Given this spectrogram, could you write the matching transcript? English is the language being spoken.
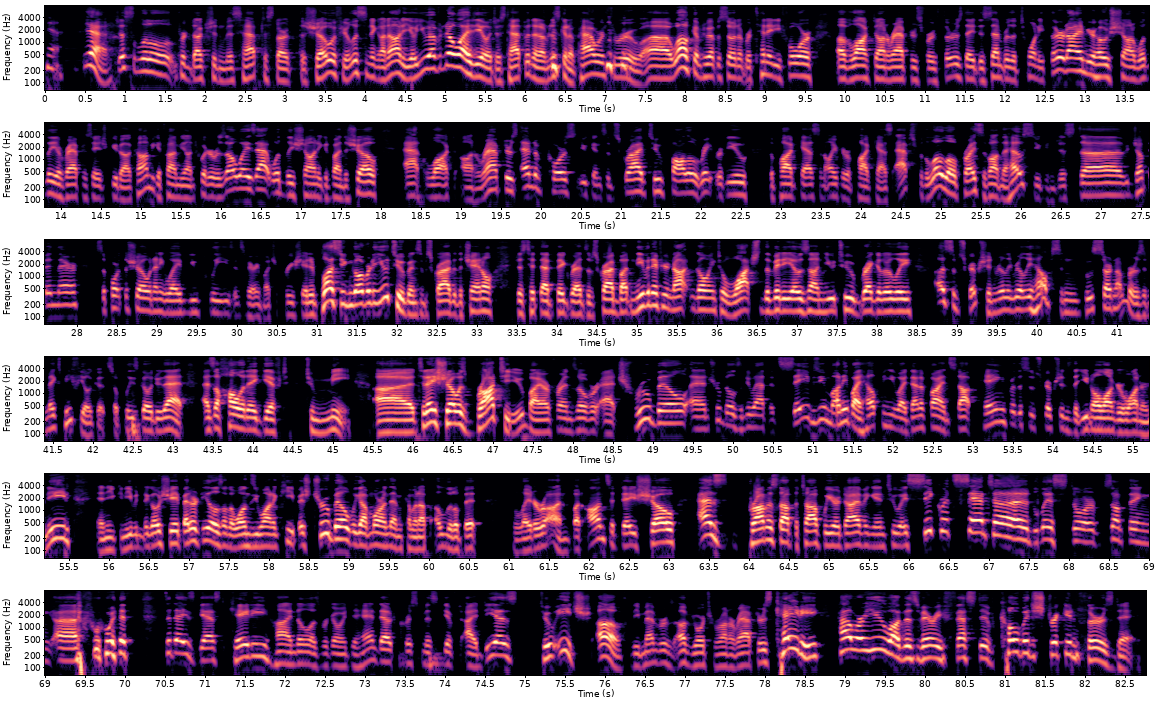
Yeah. Yeah, just a little production mishap to start the show. If you're listening on audio, you have no idea what just happened, and I'm just going to power through. Uh, welcome to episode number 1084 of Locked On Raptors for Thursday, December the 23rd. I am your host, Sean Woodley of RaptorsHQ.com. You can find me on Twitter as always at Woodley Sean. You can find the show at Locked On Raptors. And of course, you can subscribe to, follow, rate, review the podcast and all your favorite podcast apps for the low, low price of On the House. You can just uh, jump in there, support the show in any way you please. It's very much appreciated. Plus, you can go over to YouTube and subscribe to the channel. Just hit that big red subscribe button. Even if you're not going to watch the videos on YouTube regularly, a subscription really, really helps and boosts our numbers. It makes me feel good. So please go do that as a holiday gift to me. Uh, today's show is brought to you by our friends over at Truebill. And Truebill is a new app that saves you money by helping you identify and stop paying for the subscriptions that you no longer want or need. And you can even negotiate better deals on the ones you want to keep. It's Truebill. We got more on them coming up a little bit later on. But on today's show, as promised off the top, we are diving into a secret Santa list or something uh, with today's guest, Katie Heindl, as we're going to hand out Christmas gift ideas to each of the members of your Toronto Raptors. Katie, how are you on this very festive, COVID stricken Thursday?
